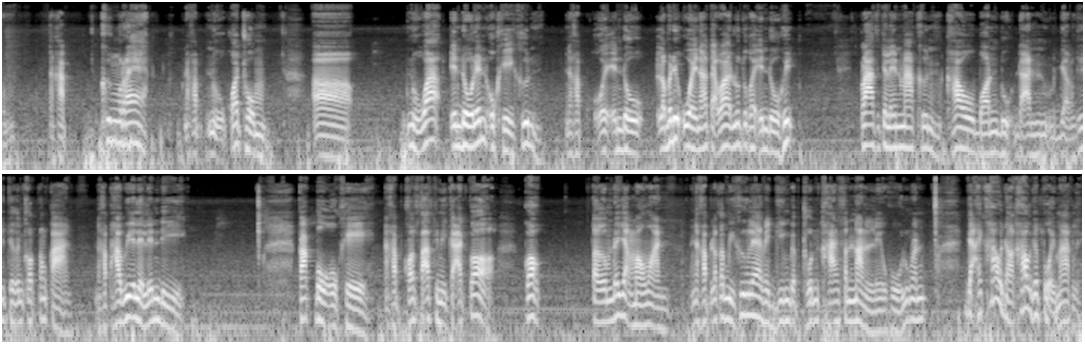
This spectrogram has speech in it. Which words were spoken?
4-0 นะครับ ครึ่งแรกนะครับ หนูก็ชมเอ่อหนูว่าเอนโดเล่นโอเคขึ้นนะครับโอยเอนโดเราไม่ได้อวยนะ แต่ว่ารู้ตัวกับเอนโดเฮ้ยกล้าที่จะเล่นมากขึ้น เข้าบอลดุดันอย่างที่เจอกันครอปต้องการนะครับฮาวิเอเลเล่นดี กักโปโอเคนะครับคอนสตาซิมิการ์ดก็ก็เติมได้อย่างเมามันนะครับแล้วก็มีครึ่งแรกเนี่ยยิงแบบชนคานสนั่นเลยโอ้โหลูกนั้น อยากให้เข้าจะเข้าจะสวยมากเลย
